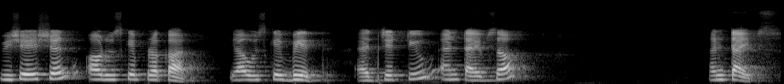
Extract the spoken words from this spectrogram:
विशेषण और उसके प्रकार, या उसके भेद adjective and types of and types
